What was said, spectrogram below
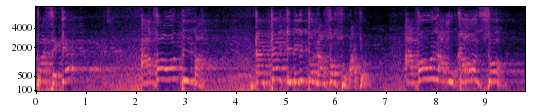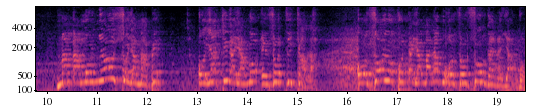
Parce que avant obima dans quelques minutes on a zozua yo avant olamuka ozonga makambo nyonso ya mabe oyaki na yango ezotikala ozolokota ya malamu ozozonga na yango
